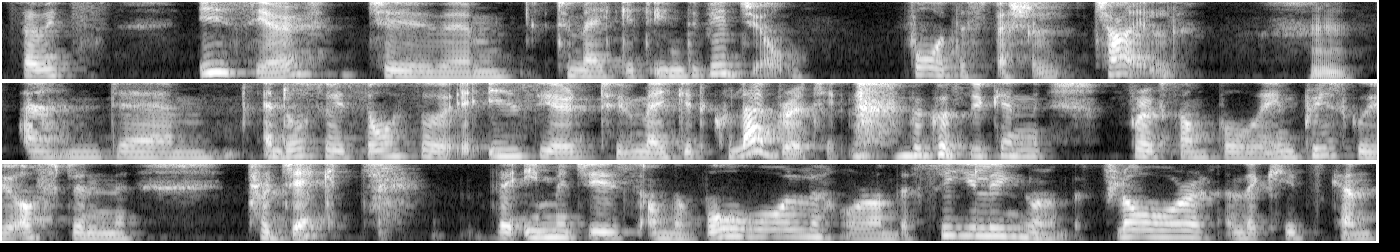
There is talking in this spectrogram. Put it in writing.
So it's easier to um, to make it individual for the special child. Mm. and um, and also it's also easier to make it collaborative because you can for example in preschool you often project the images on the wall or on the ceiling or on the floor and the kids can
